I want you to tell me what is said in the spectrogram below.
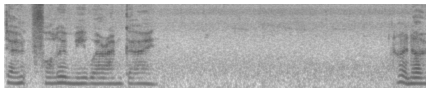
Don't follow me where I'm going. I know.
